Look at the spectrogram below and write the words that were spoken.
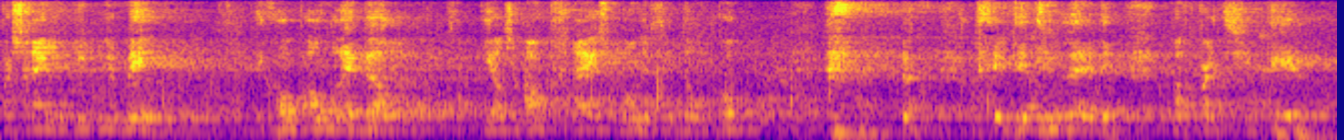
waarschijnlijk niet meer mee. Ik hoop André wel, die als oud grijs mannetje dan ook bij de inleiding mag participeren.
